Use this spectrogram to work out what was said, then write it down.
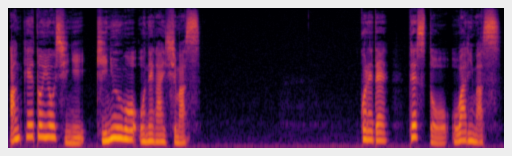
アンケート用紙に記入をお願いします。これでテストを終わります。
